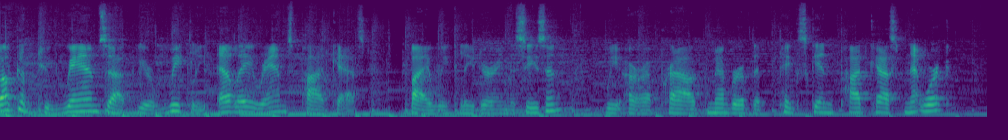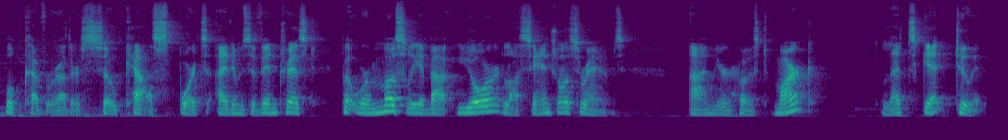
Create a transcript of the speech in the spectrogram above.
Welcome to Rams Up, your weekly LA Rams podcast. Bi weekly during the season. We are a proud member of the Pigskin Podcast Network. We'll cover other SoCal sports items of interest, but we're mostly about your Los Angeles Rams. I'm your host, Mark. Let's get to it.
